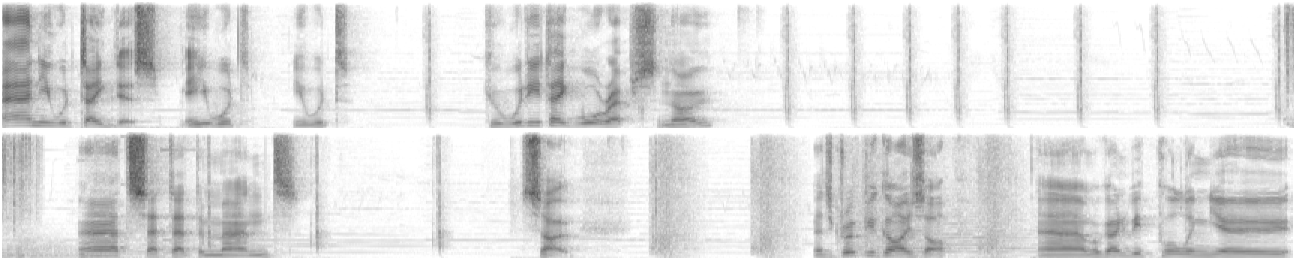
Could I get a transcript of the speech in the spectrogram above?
And he would take this. He would. He would. Could, Would he take war reps? No. Let's set that demand. So. Let's group you guys up. Uh, we're going to be pulling you...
